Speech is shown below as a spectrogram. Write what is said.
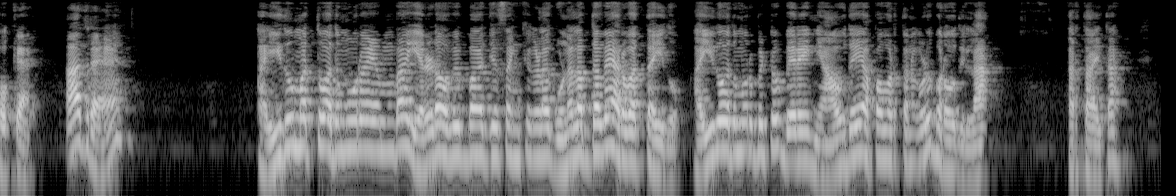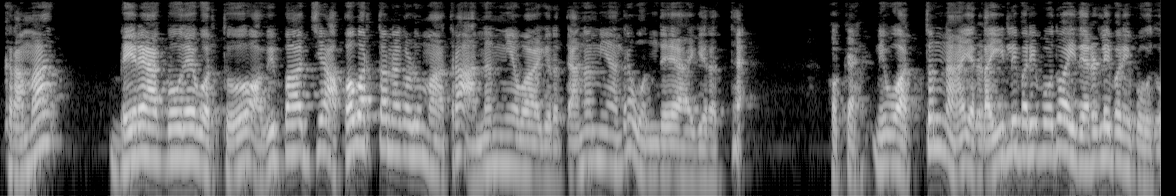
ಓಕೆ ಆದ್ರೆ, ಐದು ಮತ್ತು ಹದಿಮೂರು ಎಂಬ ಎರಡು ಅವಿಭಾಜ್ಯ ಸಂಖ್ಯೆಗಳ ಗುಣಲಬ್ಧವೇ ಅರವತ್ತೈದು. ಐದು, ಹದಿಮೂರು ಬಿಟ್ಟು ಬೇರೆ ಇನ್ಯಾವುದೇ ಅಪವರ್ತನಗಳು ಬರೋದಿಲ್ಲ. ಅರ್ಥ ಆಯ್ತಾ? ಕ್ರಮ ಬೇರೆ ಆಗ್ಬಹುದೇ ಹೊರತು ಅವಿಭಾಜ್ಯ ಅಪವರ್ತನಗಳು ಮಾತ್ರ ಅನನ್ಯವಾಗಿರುತ್ತೆ. ಅನನ್ಯ ಅಂದ್ರೆ ಒಂದೇ ಆಗಿರುತ್ತೆ. ಓಕೆ ನೀವು ಹತ್ತನ್ನ ಎರಡು, ಐದ್ಲಿ ಬರಿಬಹುದು ಐದ್ ಎರಡ್ಲಿ ಬರಿಬಹುದು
